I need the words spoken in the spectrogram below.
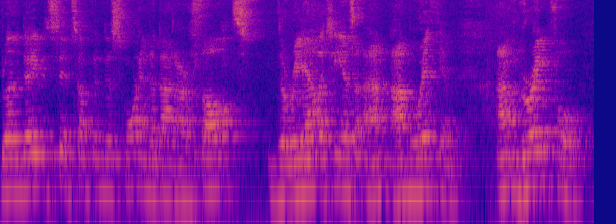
Brother David said something this morning about our thoughts. The reality is, I'm, I'm with him. I'm grateful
